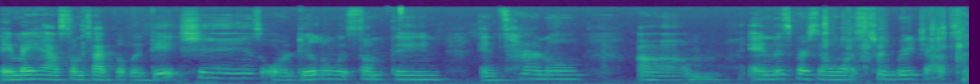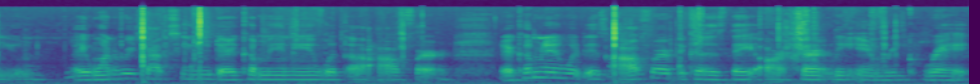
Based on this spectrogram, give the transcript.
they may have some type of addictions or dealing with something internal. Um, and this person wants to reach out to you. They want to reach out to you. They're coming in with an offer. They're coming in with this offer because they are currently in regret.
